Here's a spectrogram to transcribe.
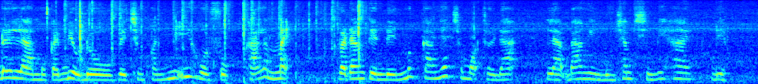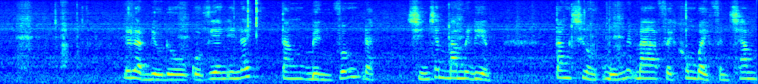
Đây là một cái biểu đồ về chứng khoán Mỹ hồi phục khá là mạnh và đang tiến đến mức cao nhất trong mọi thời đại là 3.492 điểm. Đây là biểu đồ của VN Index tăng bền vững đạt 930 điểm, tăng trưởng 43,07%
